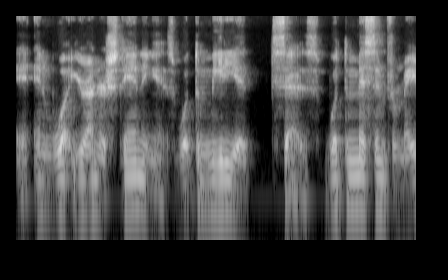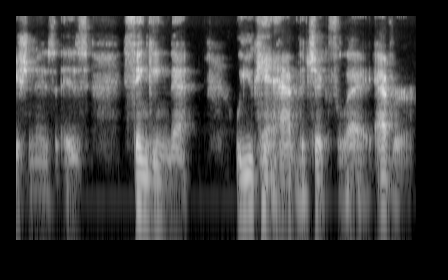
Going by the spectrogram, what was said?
in what your understanding is, what the media says, what the misinformation is, is thinking that well, you can't have the Chick Fil A ever.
